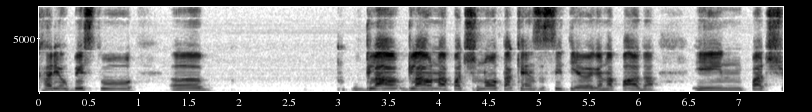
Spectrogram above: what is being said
kar je v bistvu uh, glav, glavna pač nota Kansas Cityjevega napada. In pač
